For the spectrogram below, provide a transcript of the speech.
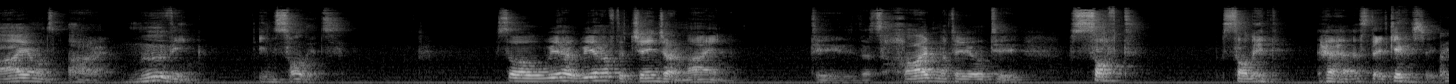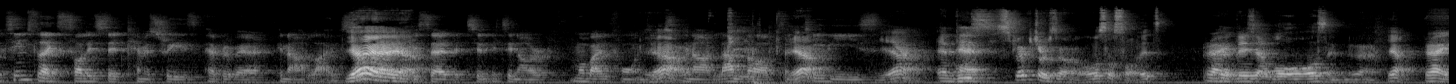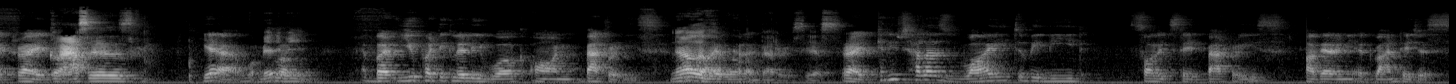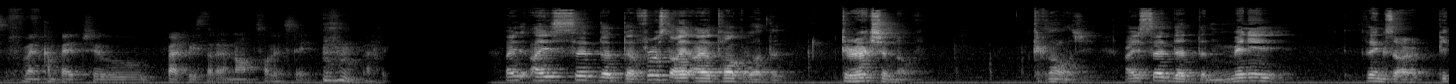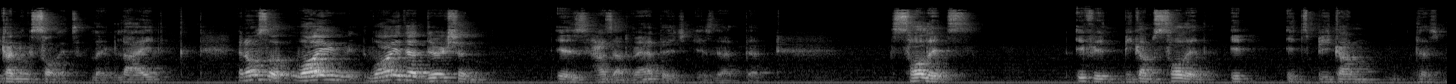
ions are moving in solids. So we have we have to change our mind to this hard material to soft solid state chemistry. It seems like solid state chemistry is everywhere in our lives. Yeah, yeah, yeah. Like you said it's in it's in our mobile phones, yeah. in our laptops and yeah. TVs. Yeah, and these structures are also solid. Right. These are walls and uh, yeah. Right, right. Glasses. Yeah. Many, well, many. But you particularly work on batteries. Now that I work correct? on batteries, yes. Right. Can you tell us why do we need solid state batteries? Are there any advantages when compared to batteries that are not solid state batteries? I, I said that uh, first I, i talk about the direction of technology. I said that the many things are becoming solid, like light, and also why why that direction is has advantage is that that solids, if it becomes solid, it it's become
